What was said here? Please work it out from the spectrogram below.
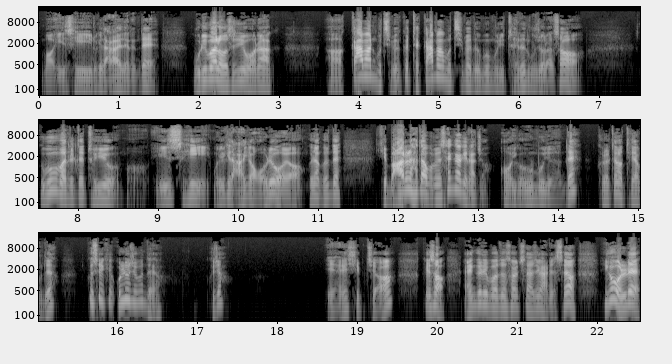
뭐 is he 이렇게 나가야 되는데 우리말 어순이 워낙 어, 까만 붙이면 끝에 까만 붙이면 의문문이 되는 구조라서 의문문 만들 때 do you, 뭐 is he 뭐 이렇게 나가기 어려워요. 그냥 그런데 이렇게 말을 하다 보면 생각이 나죠. 어 이거 의문문이었는데 그럴 때는 어떻게 하면 돼요? 끝을 이렇게 올려주면 돼요. 그죠? 예, 쉽죠. 그래서 앵그리버드 설치 아직 안 했어요. 이거 원래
